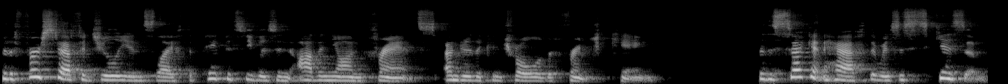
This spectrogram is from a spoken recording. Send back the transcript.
For the first half of Julian's life, the papacy was in Avignon, France, under the control of the French king. For the second half, there was a schism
